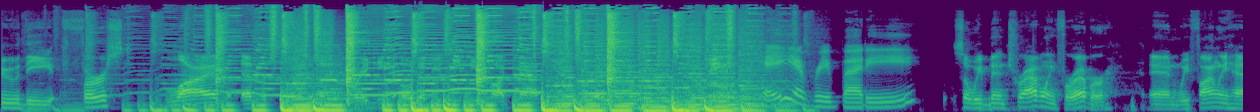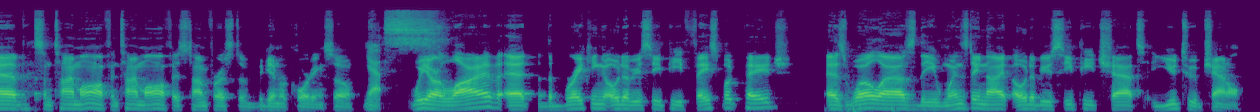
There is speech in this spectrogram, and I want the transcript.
To the first live episode of Breaking OWCP podcast. Hey, everybody. So we've been traveling forever and we finally have some time off and time off is time for us to begin recording. So Yes. we are live at the Breaking OWCP Facebook page as well as the Wednesday night OWCP Chats YouTube channel.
